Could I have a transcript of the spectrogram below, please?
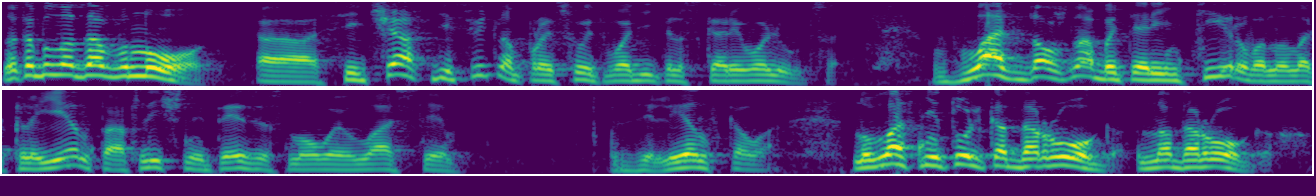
Но это было давно. А сейчас действительно происходит водительская революция. Власть должна быть ориентирована на клиента. Отличный тезис новой власти Зеленского. Но власть не только дорог, на дорогах,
